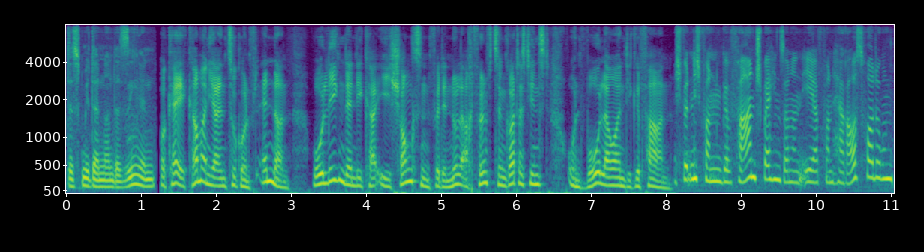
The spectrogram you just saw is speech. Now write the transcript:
das Miteinander singen. Okay, kann man ja in Zukunft ändern. Wo liegen denn die KI-Chancen für den 0815 Gottesdienst und wo lauern die Gefahren? Ich würde nicht von Gefahren sprechen, sondern eher von Herausforderungen.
